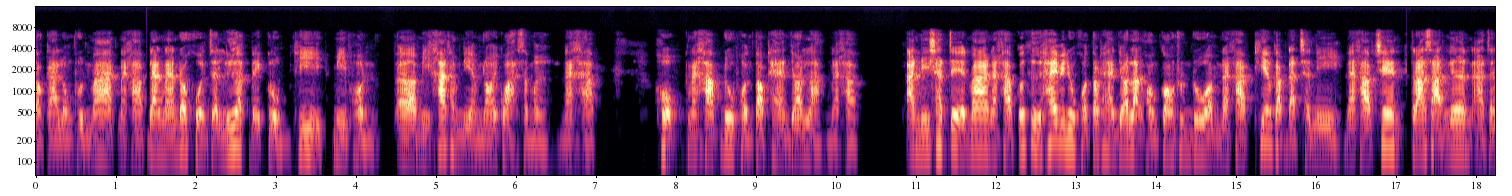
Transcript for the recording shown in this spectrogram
ต่อการลงทุนมากนะครับดังนั้นเราควรจะเลือกในกลุ่มที่มีผลมีค่าธรรมเนียมน้อยกว่าเสมอนะครับ 6. นะครับดูผลตอบแทนย้อนหลังนะครับ อันนี้ชัดเจนมากนะครับ ก็คือให้ไปดูผลตอบแทนย้อนหลังของกองทุนรวมนะครับเทียบกับดัชนีนะครับ เช่น ตราสารเงินอาจจะ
